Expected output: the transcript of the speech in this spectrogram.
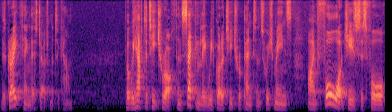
It's a great thing there's judgment to come. But we have to teach wrath. And secondly, we've got to teach repentance, which means I'm for what Jesus is for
